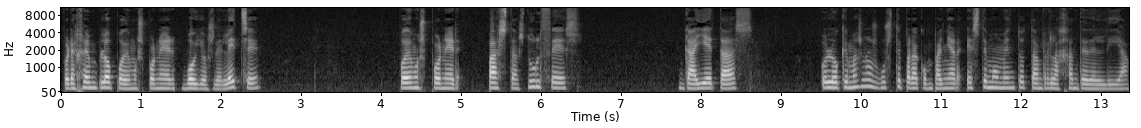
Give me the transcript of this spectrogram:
Por ejemplo, podemos poner bollos de leche, podemos poner pastas dulces, galletas o lo que más nos guste para acompañar este momento tan relajante del día.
